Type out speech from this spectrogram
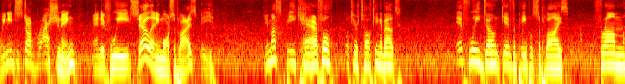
We need to start rationing, and if we sell any more supplies, you must be careful what you're talking about. If we don't give the people supplies from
